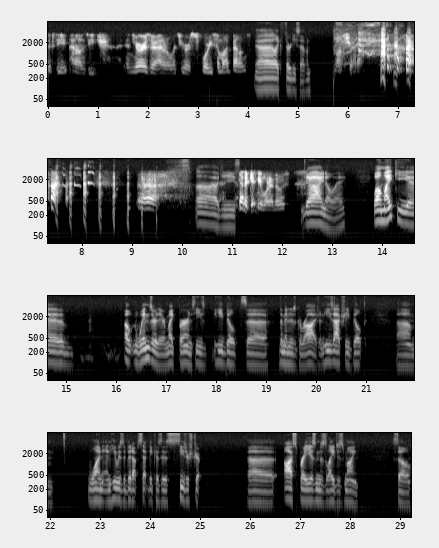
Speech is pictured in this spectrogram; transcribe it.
68 pounds each. And yours are, I don't know, what's yours, 40 some odd pounds? uh, like thirty-seven. Oh, shut up. uh, Oh, jeez. gotta get me one of those. Yeah, I know, eh? Well, Mikey uh, out in Windsor there, Mike Burns, he's he built uh, them in his garage, and he's actually built um, one, and he was a bit upset because his cedar strip uh, Osprey isn't as light as mine. So,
